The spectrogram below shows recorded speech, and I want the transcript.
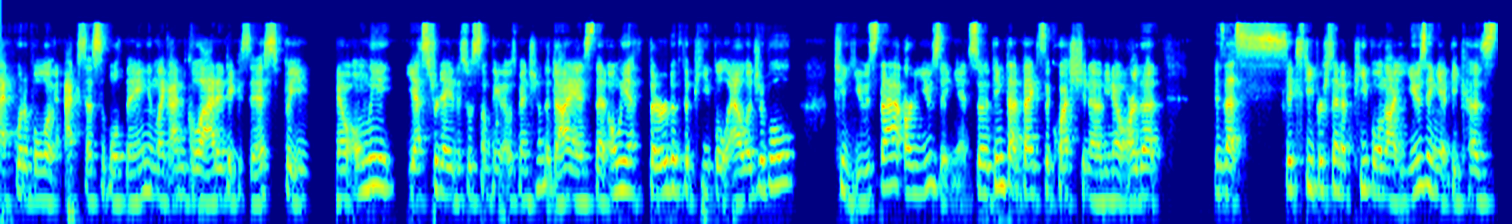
equitable and accessible thing. And like, I'm glad it exists, but you know, only yesterday, this was something that was mentioned on the dais that only a third of the people eligible to use that are using it. So I think that begs the question of, you know, are that, is that 60% of people not using it because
